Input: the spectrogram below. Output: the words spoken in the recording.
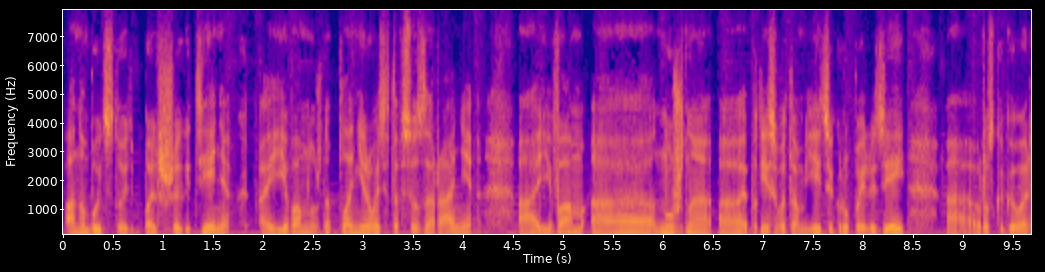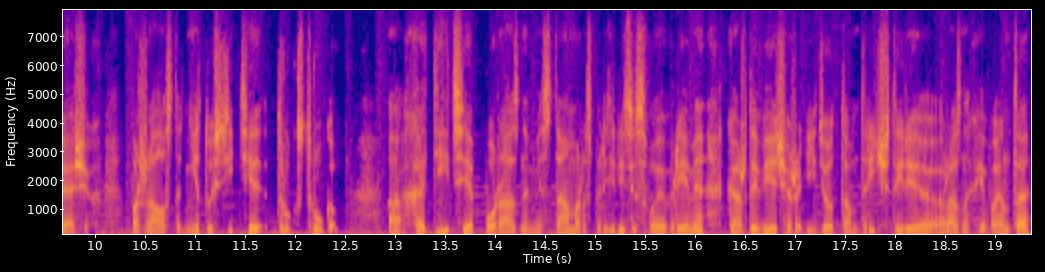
Оно будет стоить больших денег, а, и вам нужно планировать это все заранее, а, и вам а, нужно, вот если вы там едете группой людей русскоговорящих, пожалуйста, не тусите друг с другом, ходите по разным местам, распределите свое время, каждый вечер идет там 3-4 разных ивента,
